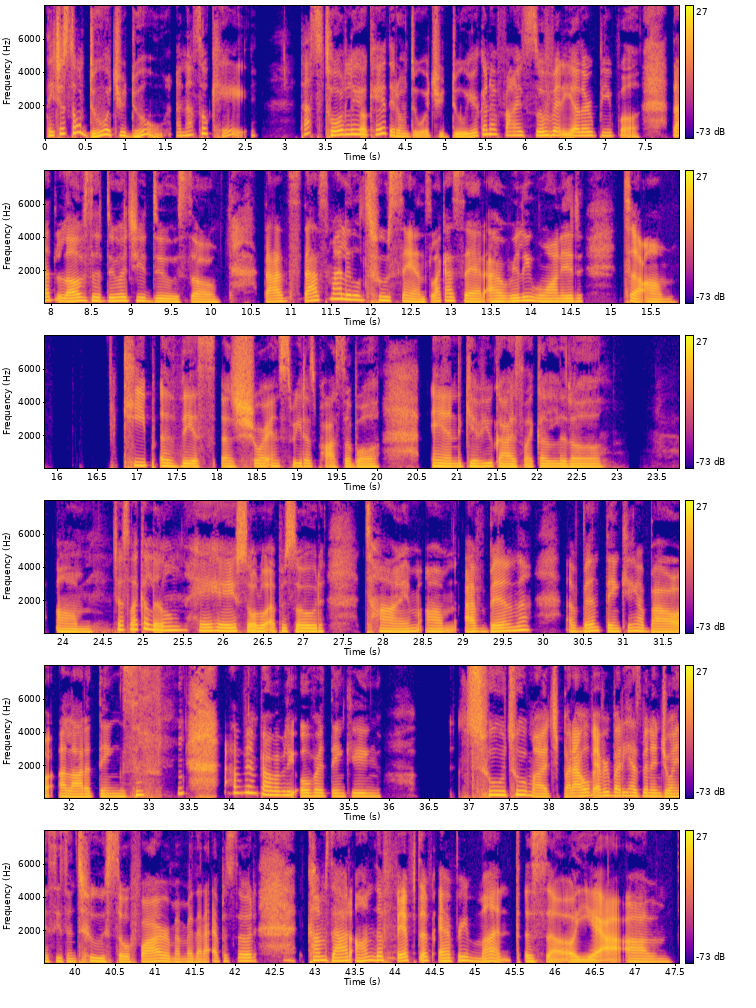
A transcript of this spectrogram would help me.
they just don't do what you do and that's okay that's totally okay. They don't do what you do. You're gonna find so many other people that loves to do what you do. So that's that's my little two cents. Like i said i really wanted to um keep this as short and sweet as possible and give you guys like a little um just like a little hey hey solo episode time um i've been i've been thinking about a lot of things. I've been probably overthinking too too much but i hope everybody has been enjoying season two so far. Remember that episode comes out on the 5th of every month. So yeah um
